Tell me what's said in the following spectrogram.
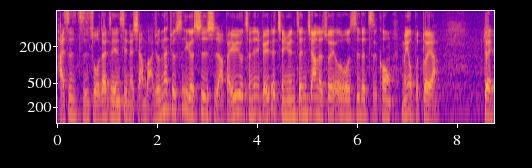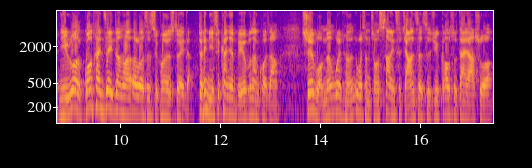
还是执着在这件事情的想法，就那就是一个事实啊。北约又承认北约的成员增加了，所以俄罗斯的指控没有不对啊。对你如果光看这一段的话，俄罗斯指控又是对的。对，你是看见北约不断扩张，所以我们为什么为什么从上一次讲到这次去告诉大家说，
